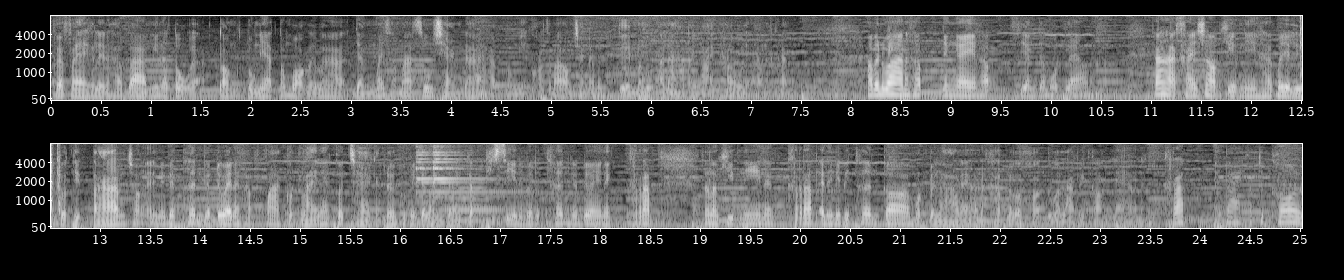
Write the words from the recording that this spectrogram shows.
แฟร์ๆกันเลยนะครับว่ามินาโตะอะตรงตรงเนี้ยต้องบอกเลยว่ายังไม่สามารถสู้แชงได้ครับ ตรงนี้ความสามารถของแชงนั้นมันเกินมนุษย์อนาไปหลายเท่าแล้วนะครับ เอาเป็นว่านะครับยังไงครับเสียงจะหมดแล้วนะครับ ถ้าหากใครชอบคลิปนี้ครับก็อย่าลืมกดติดตามช่อง Anime Pattern กันด้วยนะครับ ฝากกดไลค์และกดแชร์กันด้วยเพื่อเป็นกำลังใจกับพี่ซี Anime Pattern กันด้วยนะครับสำหรับคลิปนี้นะครับ Anime Pattern ก็หมดเวลาแล้วนะครับ แล้วก็ขอตัวลาไปก่อนแล้วนะครับบ๊ายบายครับทุกคน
